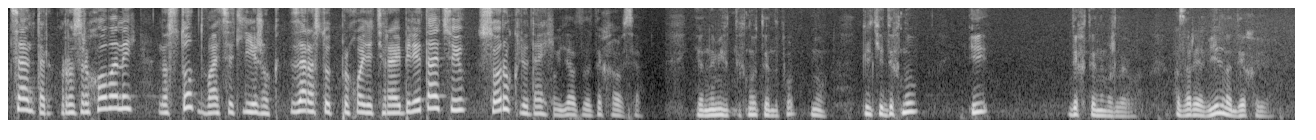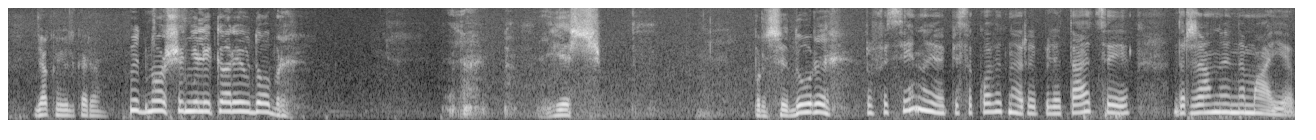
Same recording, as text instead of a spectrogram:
Центр розрахований на 120 ліжок. Зараз тут проходять реабілітацію 40 людей. Я задихався. Я не міг дихнути, ну, тільки дихнув і дихати неможливо. А зараз я вільно дихаю. Дякую лікарям. Відношення лікарів добре. Є процедури. Професійної післяковідної реабілітації державної немає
